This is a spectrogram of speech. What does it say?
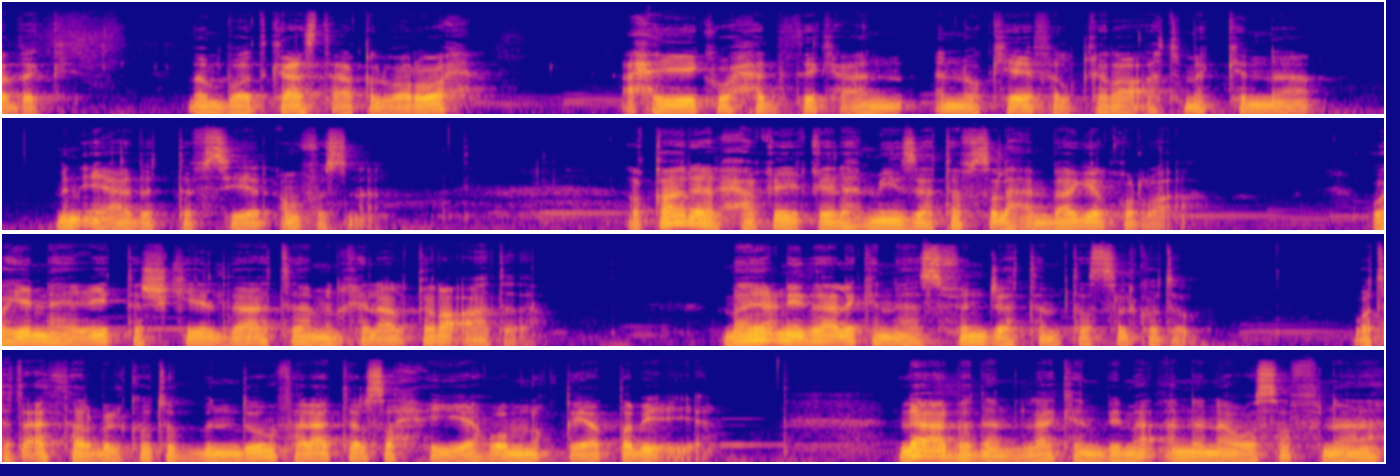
بك. من بودكاست عقل وروح أحييك وأحدثك عن أنه كيف القراءة تمكننا من إعادة تفسير أنفسنا. القارئ الحقيقي له ميزة تفصله عن باقي القراء وهي أنه يعيد تشكيل ذاته من خلال قراءاته. ما يعني ذلك أنها اسفنجة تمتص الكتب وتتأثر بالكتب من دون فلاتر صحية ومنقيات طبيعية. لا أبدا لكن بما أننا وصفناه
